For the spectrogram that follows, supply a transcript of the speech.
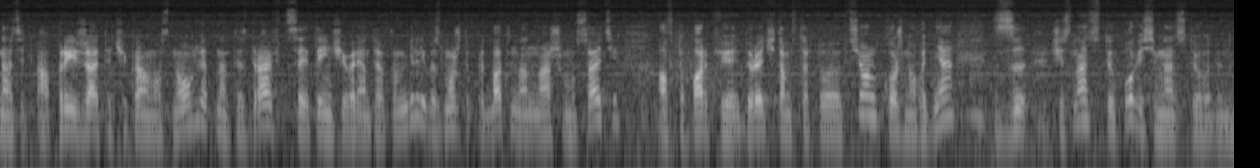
15А. Приїжджайте, чекаємо вас на огляд, на тест-драйв. Це та інші варіанти автомобілів ви зможете придбати на нашому сайті Автопарк.ua. До речі, там стартує аукціон кожного дня з 16 по 18 години.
